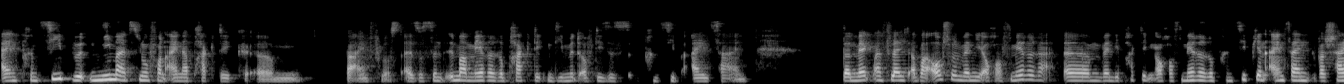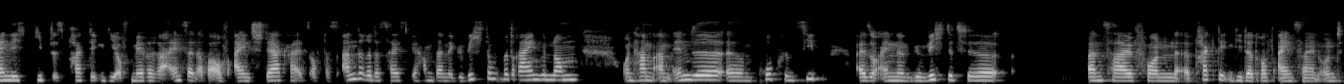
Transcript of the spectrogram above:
ein Prinzip wird niemals nur von einer Praktik ähm, beeinflusst. Also es sind immer mehrere Praktiken, die mit auf dieses Prinzip einzahlen. Dann merkt man vielleicht aber auch schon, wenn die auch auf mehrere, ähm, wenn die Praktiken auch auf mehrere Prinzipien einzahlen, wahrscheinlich gibt es Praktiken, die auf mehrere einzahlen, aber auf eins stärker als auf das andere. Das heißt, wir haben da eine Gewichtung mit reingenommen und haben am Ende ähm, pro Prinzip also eine gewichtete Anzahl von äh, Praktiken, die darauf einzahlen. Und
